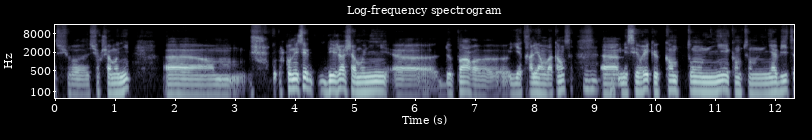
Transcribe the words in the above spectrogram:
sur, sur Chamonix. je connaissais déjà Chamonix de par y être allé en vacances, mhm. mais c'est vrai que quand on y est, quand on y habite,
